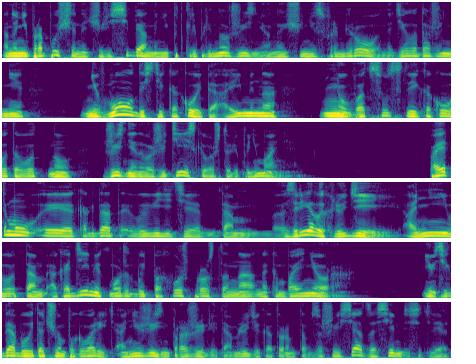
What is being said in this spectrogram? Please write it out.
оно не пропущено через себя, оно не подкреплено жизнью, оно еще не сформировано. Дело даже не, не в молодости какой-то, а именно ну, в отсутствии какого-то вот, ну, жизненного, житейского, что ли, понимания. Поэтому, э, когда вы видите там зрелых людей, они вот там, академик может быть похож просто на, на комбайнера. Им всегда будет о чем поговорить. Они жизнь прожили, там люди, которым там за 60, за 70 лет.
